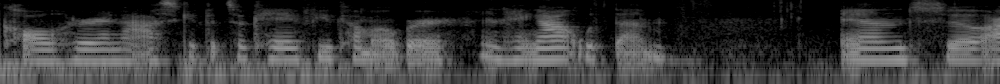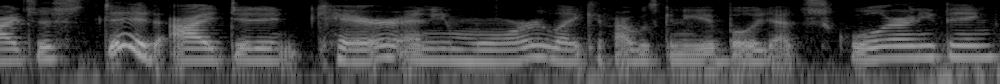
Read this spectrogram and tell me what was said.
call her and ask if it's okay if you come over and hang out with them. And so I just did. I didn't care anymore, like if I was going to get bullied at school or anything.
